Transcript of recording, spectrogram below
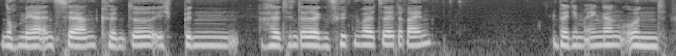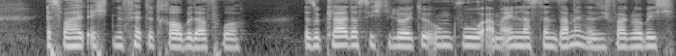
noch mehr entzerren könnte. Ich bin halt hinter der geführten Waldseite rein bei dem Eingang und es war halt echt eine fette Traube davor. Also klar, dass sich die Leute irgendwo am Einlass dann sammeln. Also ich war, glaube ich,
